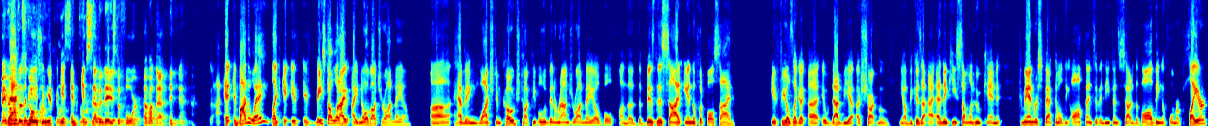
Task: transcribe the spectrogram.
maybe we'll just go from, significant. From, and, from seven days to four. How about that? and, and, by the way, like if, if based on what I, I know about Jerod Mayo, uh, having watched him coach, talk people who've been around Jerod Mayo, both on the, the business side and the football side, it feels like a, uh, it, that'd be a, a, sharp move, you know, because I, I think he's someone who can command respect on both the offensive and defensive side of the ball, being a former player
